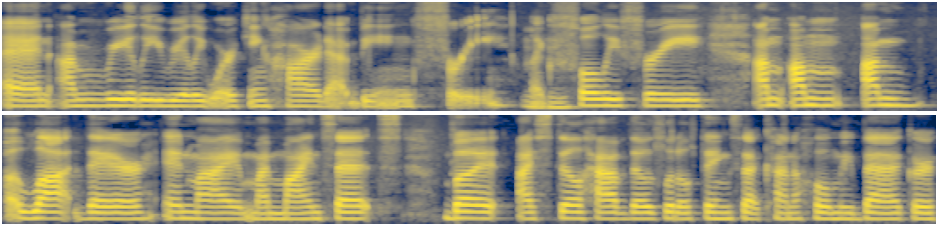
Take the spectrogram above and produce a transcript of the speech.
and I'm really, really working hard at being free, like mm-hmm. fully free. I'm, I'm, I'm a lot there in my my mindsets, but I still have those little things that kind of hold me back, or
